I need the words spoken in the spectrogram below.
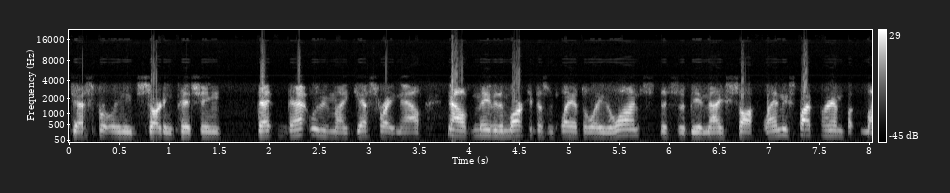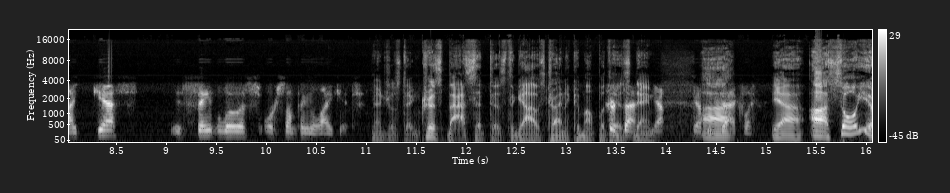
desperately needs starting pitching. That that would be my guess right now. Now, maybe the market doesn't play out the way he wants. This would be a nice soft landing spot for him. But my guess is St. Louis or something like it. Interesting. Chris Bassitt is the guy I was trying to come up with Chris his Bassitt, name. Yep, yep uh, exactly. Yeah. Uh, so you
